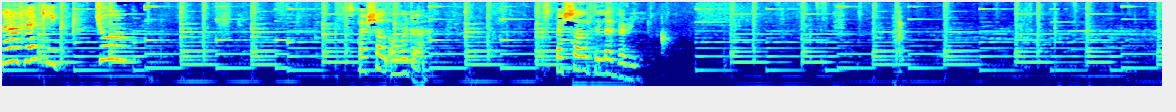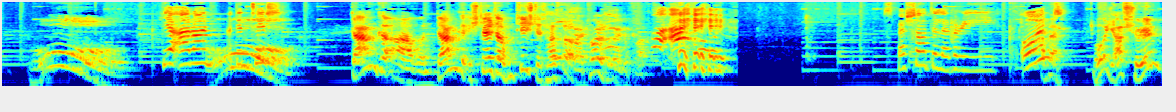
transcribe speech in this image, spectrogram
Na, fleckig. Ju. Special order. Special delivery. Oh. Hier, Aaron, an den Tisch. Oh. Danke, Aaron, danke. Ich stell's auf den Tisch, das hast du aber toll rübergebracht. Special delivery. Und? Aber, oh ja, schön.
